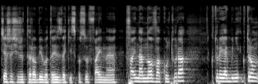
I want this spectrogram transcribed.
cieszę się, że to robię, bo to jest w jakiś sposób fajne, fajna nowa kultura, której jakby nie, którą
